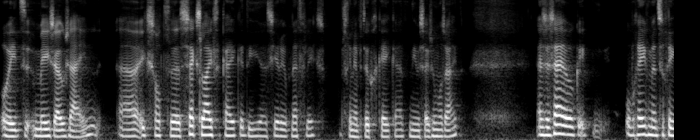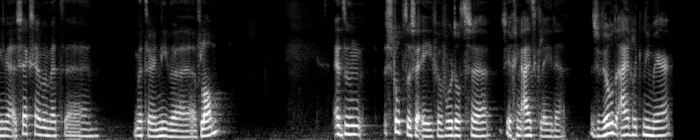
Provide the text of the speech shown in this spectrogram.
ooit mee zou zijn. Uh, ik zat uh, Sex Life te kijken, die uh, serie op Netflix. Misschien heb je het ook gekeken, het nieuwe seizoen was uit. En ze zei ook, ik, op een gegeven moment ze ging seks hebben met, met haar nieuwe vlam. En toen stopte ze even voordat ze zich ging uitkleden. Ze wilde eigenlijk niet meer.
